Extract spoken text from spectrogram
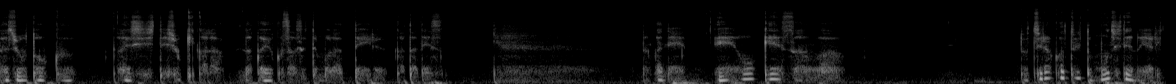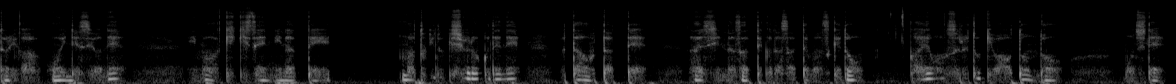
ラジオトーク開始して初期から仲良くさせてもらっている方です。なんかね AOK さんはどちらかというと文字でのやり取りが多いんですよね。今は聞き戦になってまあ時々収録でね歌を歌って配信なさってくださってますけど会話をする時はほとんど文字で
